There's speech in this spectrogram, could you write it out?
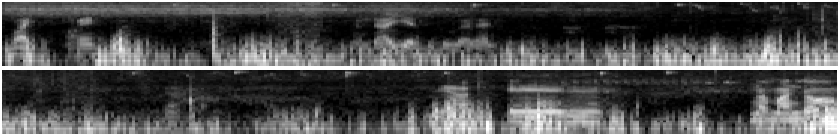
Guay, ven. Anda ahí a tu lugar, dale. Mira, él nos mandó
